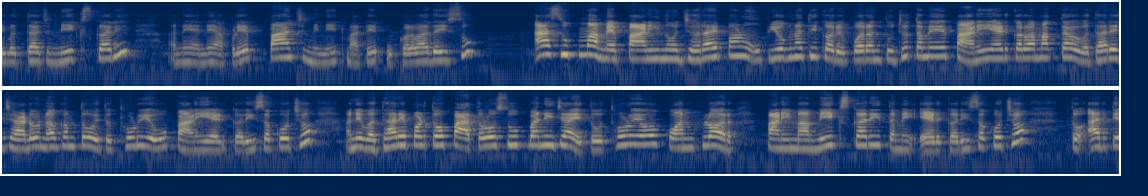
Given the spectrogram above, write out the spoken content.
એ બધા જ મિક્સ કરી અને એને આપણે પાંચ મિનિટ માટે ઉકળવા દઈશું. આ સૂપમાં મેં પાણીનો જરાય પણ ઉપયોગ નથી કર્યો, પરંતુ જો તમે પાણી એડ કરવા માંગતા હોય, વધારે જાડો ન ગમતો હોય, તો થોડું એવું પાણી એડ કરી શકો છો. અને વધારે પડતો પાતળો સૂપ બની જાય, તો થોડો એવો કોર્નફ્લોર પાણીમાં મિક્સ કરી તમે એડ કરી શકો છો. તો આ રીતે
